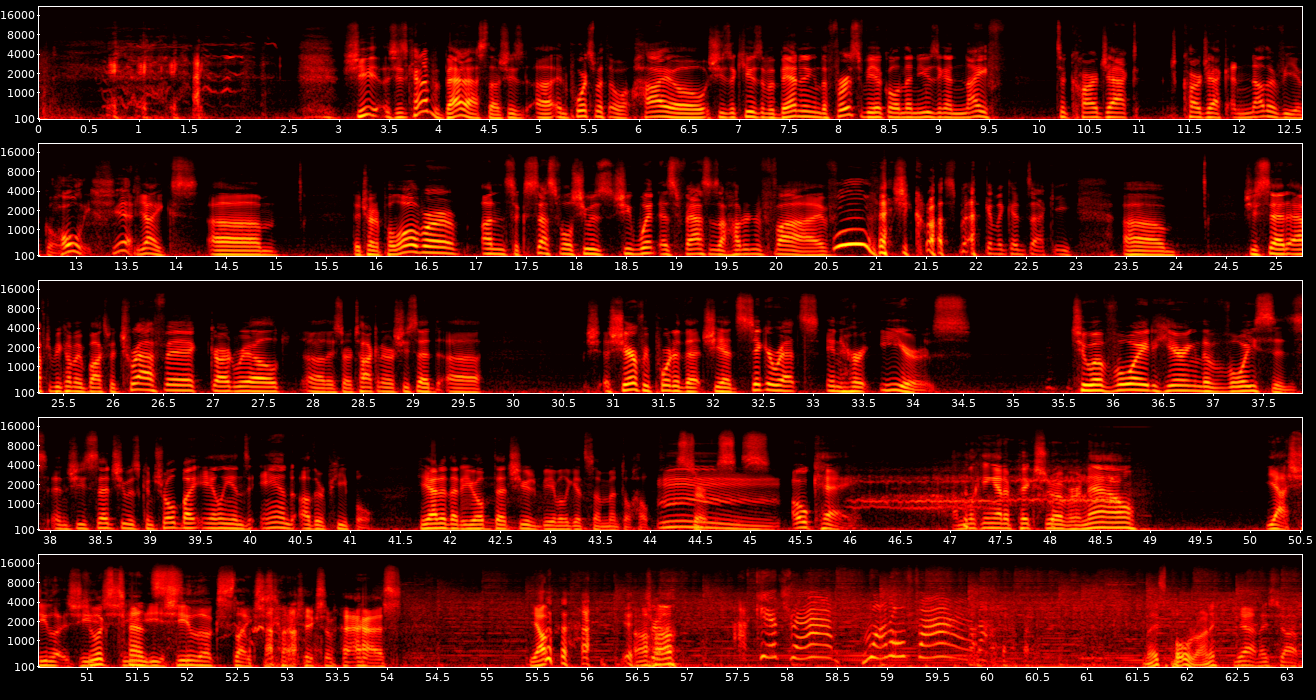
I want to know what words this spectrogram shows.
She she's kind of a badass though. She's uh, in Portsmouth, Ohio. She's accused of abandoning the first vehicle and then using a knife to carjack carjack another vehicle. Holy shit. Yikes! Um, they tried to pull over, unsuccessful. She was she went as fast as 105 as she crossed back into Kentucky. Um, she said after becoming boxed by traffic, guardrail, uh, they started talking to her. She said uh, sh- a sheriff reported that she had cigarettes in her ears to avoid hearing the voices, and she said she was controlled by aliens and other people. He added that he hoped that she would be able to get some mental health services. Okay. I'm looking at a picture of her now. Yeah, she looks. She, She looks she, tense. She looks like she's gonna kick some ass. Yep. uh huh. I can't drive 105. Nice pull, Ronnie. Yeah, nice job.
